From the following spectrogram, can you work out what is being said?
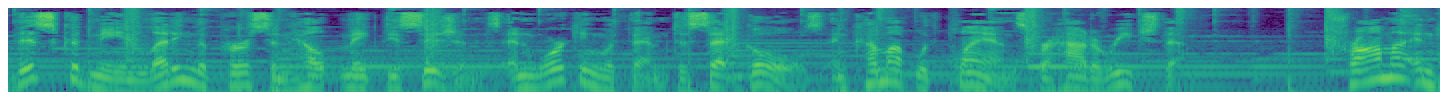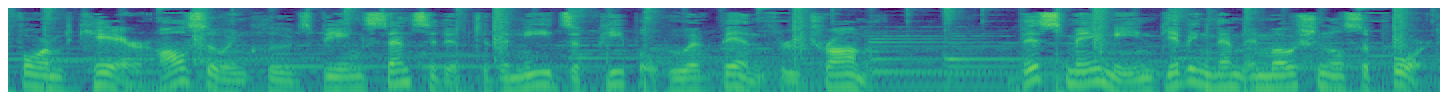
This could mean letting the person help make decisions and working with them to set goals and come up with plans for how to reach them. Trauma-informed care also includes being sensitive to the needs of people who have been through trauma. This may mean giving them emotional support,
